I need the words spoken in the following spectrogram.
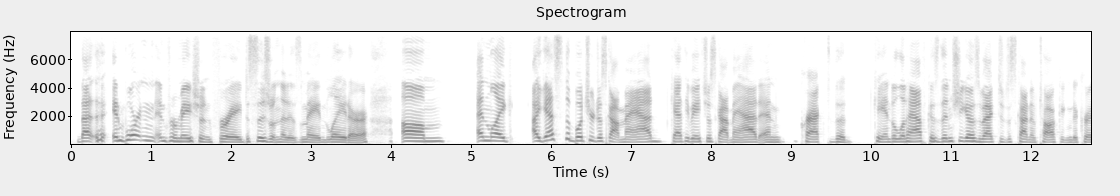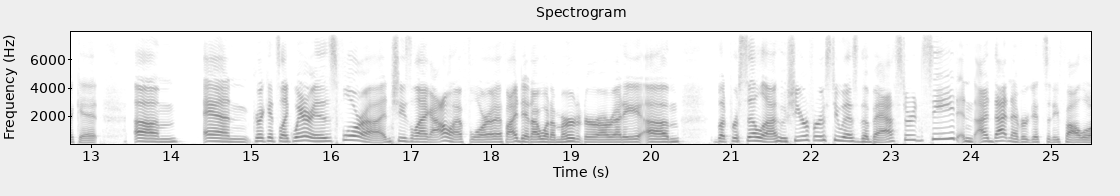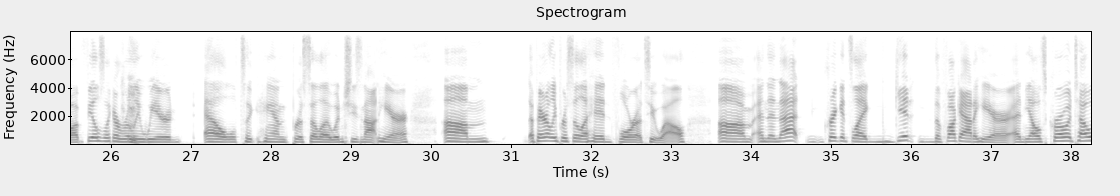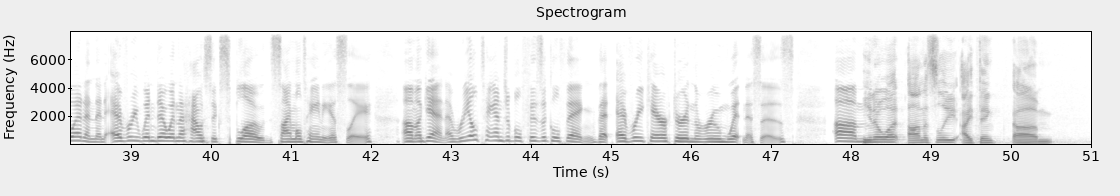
that important information for a decision that is made later. Um, and like, I guess the butcher just got mad. Kathy Bates just got mad and cracked the candle in half because then she goes back to just kind of talking to Cricket. Um, and Cricket's like, "Where is Flora?" And she's like, "I don't have Flora. If I did, I would have murdered her already." Um, but Priscilla, who she refers to as the bastard seed, and I, that never gets any follow up, feels like a really weird L to hand Priscilla when she's not here. Um, apparently Priscilla hid Flora too well. Um, and then that Cricket's like, get the fuck out of here, and yells Croatoan, and then every window in the house explodes simultaneously. Um, again, a real tangible physical thing that every character in the room witnesses. Um, You know what? Honestly, I think um,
